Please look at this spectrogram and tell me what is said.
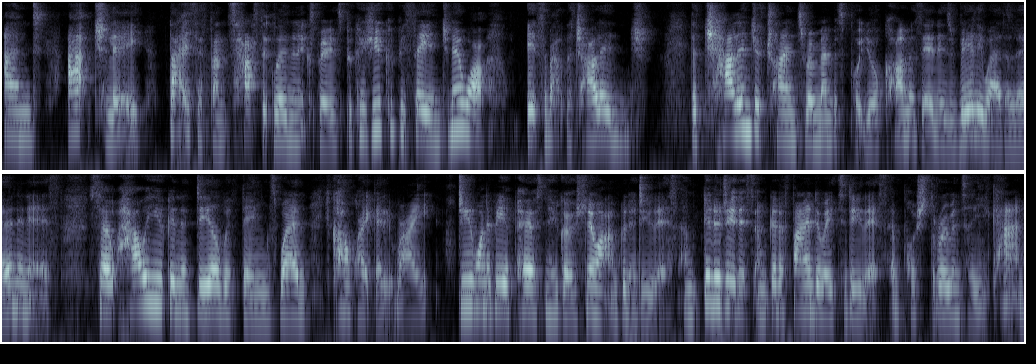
And actually, that is a fantastic learning experience because you could be saying, do you know what, it's about the challenge. The challenge of trying to remember to put your commas in is really where the learning is. So, how are you going to deal with things when you can't quite get it right? Do you want to be a person who goes, you know what, I'm going to do this, I'm going to do this, I'm going to find a way to do this and push through until you can?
